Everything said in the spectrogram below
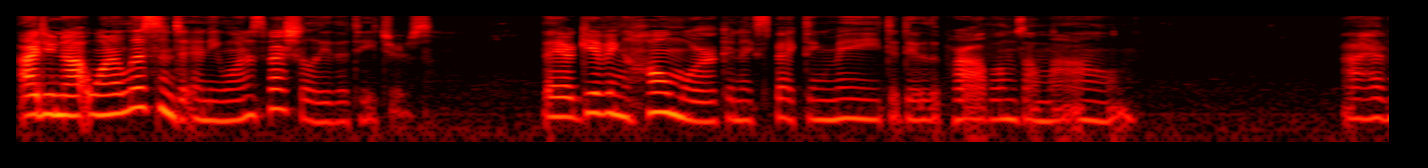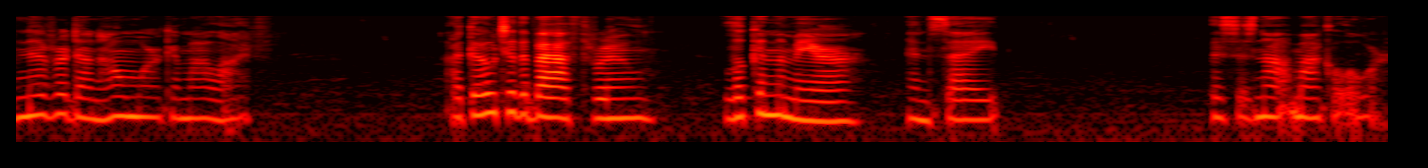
I do not want to listen to anyone, especially the teachers. They are giving homework and expecting me to do the problems on my own. I have never done homework in my life. I go to the bathroom, look in the mirror, and say, This is not Michael Oher.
